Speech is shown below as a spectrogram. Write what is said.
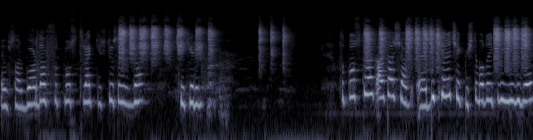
Efsane. Bu arada futbol strike istiyorsanız da çekerim. Futbol strike arkadaşlar e, bir kere çekmiştim. O da 2020'de.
